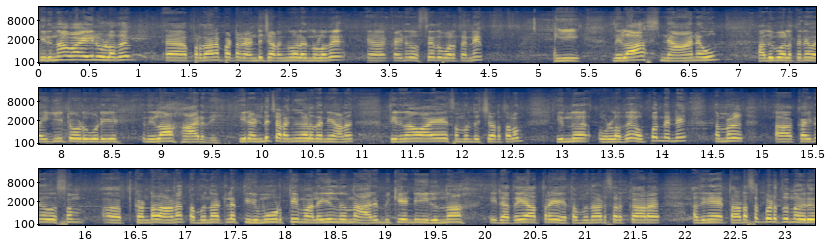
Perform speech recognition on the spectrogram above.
തിരുനാവായിലുള്ളത് പ്രധാനപ്പെട്ട രണ്ട് ചടങ്ങുകൾ എന്നുള്ളത് കഴിഞ്ഞ ദിവസത്തേതുപോലെ തന്നെ ഈ നിളാ സ്നാനവും അതുപോലെ തന്നെ വൈകിട്ടോടുകൂടി നിളാഹാരതി ഈ രണ്ട് ചടങ്ങുകൾ തന്നെയാണ് തിരുനാവായയെ സംബന്ധിച്ചിടത്തോളം ഇന്ന് ഉള്ളത്. ഒപ്പം തന്നെ നമ്മൾ കഴിഞ്ഞ ദിവസം കണ്ടതാണ്. തമിഴ്നാട്ടിലെ തിരുമൂർത്തി മലയിൽ നിന്ന് ആരംഭിക്കേണ്ടിയിരുന്ന ഈ രഥയാത്രയെ തമിഴ്നാട് സർക്കാർ അതിനെ തടസ്സപ്പെടുത്തുന്ന ഒരു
